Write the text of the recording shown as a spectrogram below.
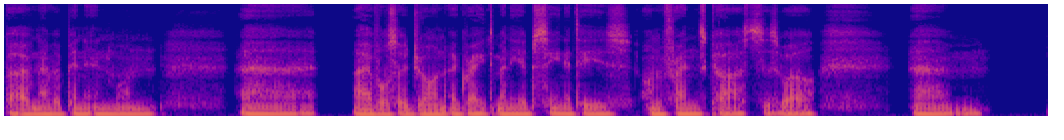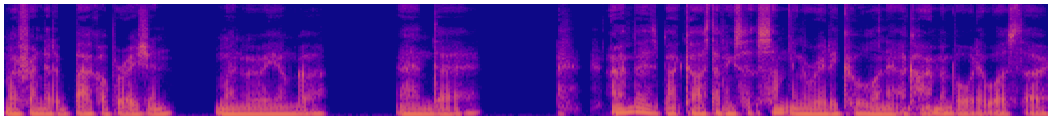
but I've never been in one. Uh, I have also drawn a great many obscenities on friends' casts as well. Um, my friend had a back operation when we were younger, and uh, I remember his back cast having something really cool on it. I can't remember what it was though.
